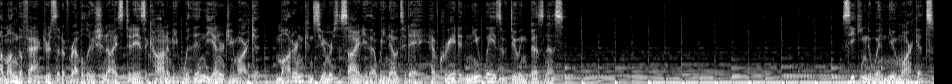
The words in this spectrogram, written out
Among the factors that have revolutionized today's economy within the energy market, modern consumer society that we know today have created new ways of doing business, Seeking to win new markets,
